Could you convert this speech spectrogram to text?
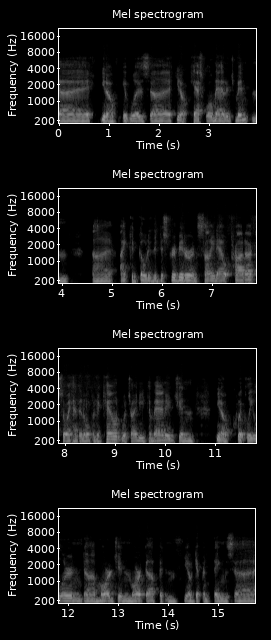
uh, you know, it was, uh, you know, cash flow management and uh, I could go to the distributor and sign out products. So I had an open account, which I need to manage and, you know, quickly learned uh, margin markup and, you know, different things, uh,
